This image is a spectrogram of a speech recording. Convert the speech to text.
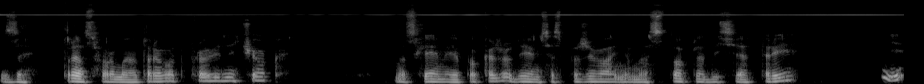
з трансформатора от провідничок. На схемі я покажу. Дивимося споживання на 153. І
